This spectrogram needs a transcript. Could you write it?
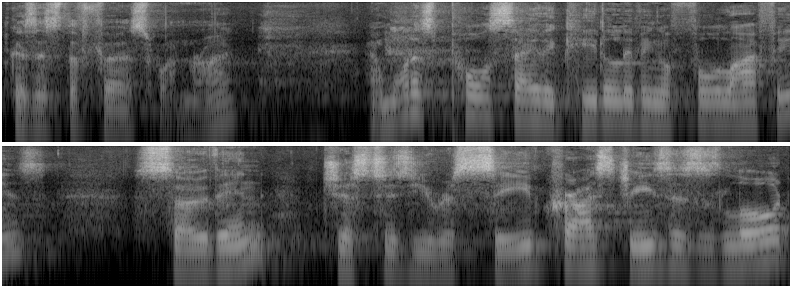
because it's the first one, right? And what does Paul say the key to living a full life is? So then, just as you receive Christ Jesus as Lord,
